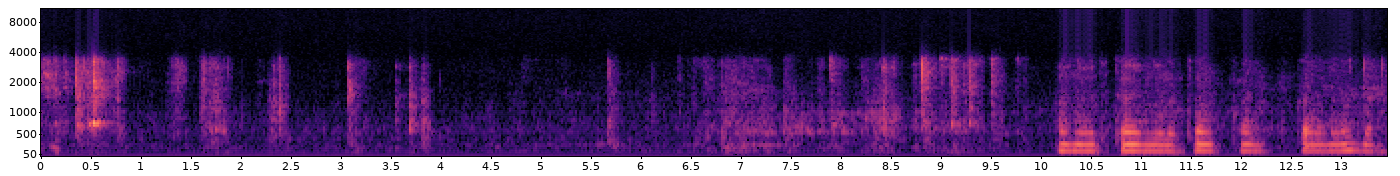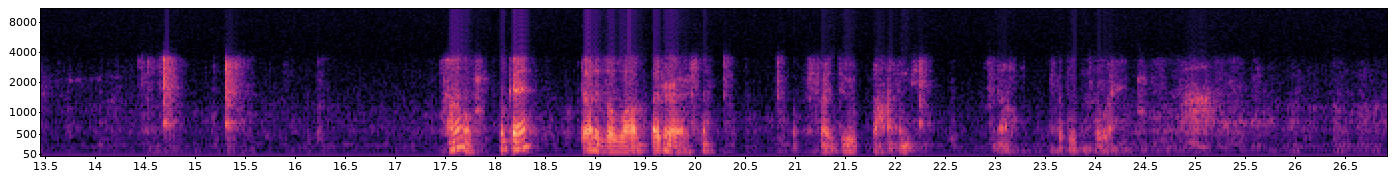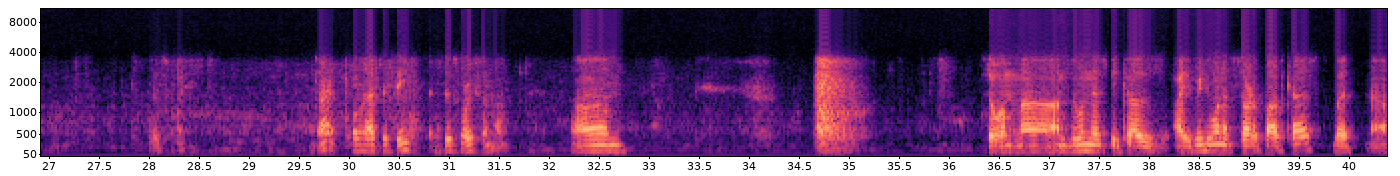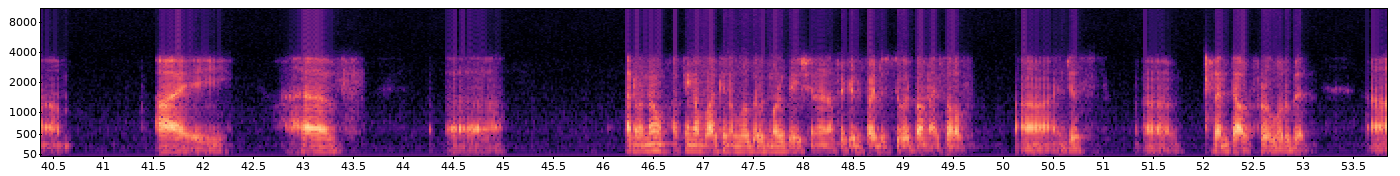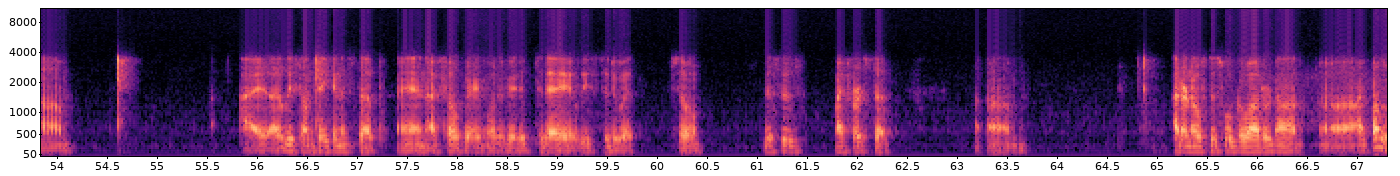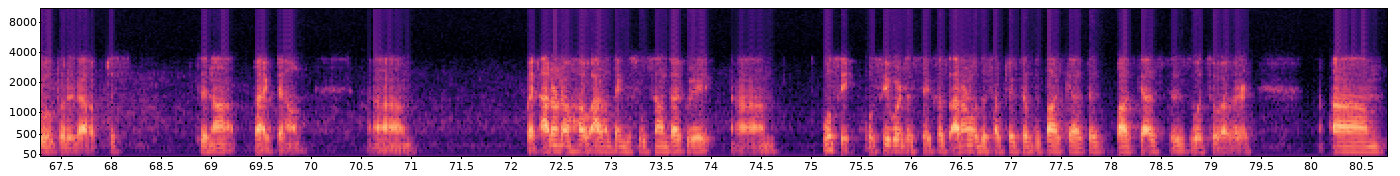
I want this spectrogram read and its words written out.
Oh, okay. That is a lot better actually. If I do it behind me. No, if I do it the. This way. All right, we'll have to see if this works or not. Um, so I'm uh, I'm doing this because I really want to start a podcast, but um, I have uh, I don't know. I think I'm lacking a little bit of motivation, and I figured if I just do it by myself uh, and just uh, vent out for a little bit, um, I, at least I'm taking a step, and I felt very motivated today, at least to do it. So this is my first step. Um, I don't know if this will go out or not. Uh, I probably will put it out just to not back down. Um, but I don't know how. I don't think this will sound that great. Um, we'll see. We'll see where this takes us. I don't know what the subject of the podcast is, podcast is whatsoever. Um,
